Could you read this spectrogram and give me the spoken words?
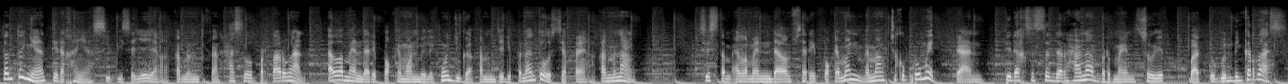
Tentunya tidak hanya CP saja yang akan menentukan hasil pertarungan, elemen dari Pokemon milikmu juga akan menjadi penentu siapa yang akan menang. Sistem elemen dalam seri Pokemon memang cukup rumit dan tidak sesederhana bermain suit batu gunting kertas.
